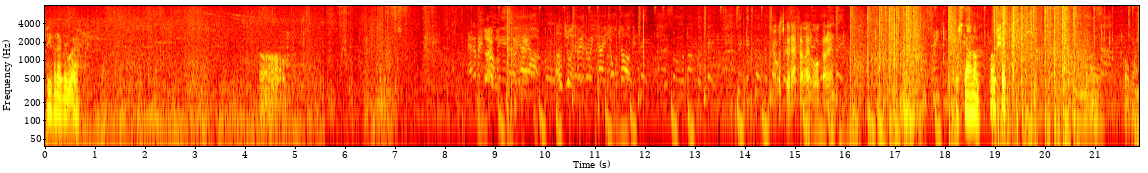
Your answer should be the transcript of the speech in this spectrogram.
There's people everywhere. Oh. Enemy dropping into the AO. I'll join. Clear to engage all targets. That was good effort, like, all got in. What's going on? Oh shit. Got one.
